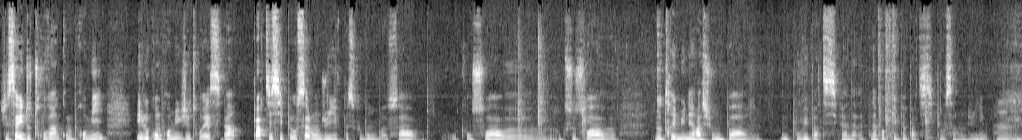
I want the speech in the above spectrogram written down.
j'essaye de trouver un compromis. Et le compromis que j'ai trouvé, c'est ben, participer au salon du livre, parce que bon, bah, ça, qu'on soit, que ce soit notre rémunération ou pas, vous pouvez participer, n'importe qui peut participer au salon du livre. Mhm.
